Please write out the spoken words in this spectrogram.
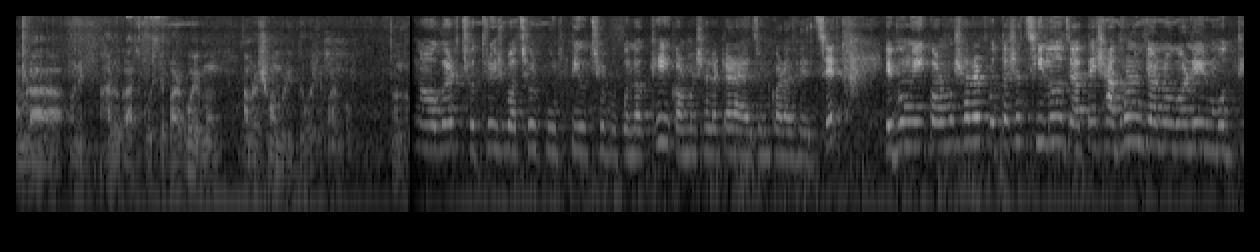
আমরা অনেক ভালো কাজ করতে পারব এবং আমরা সমৃদ্ধ হতে পারব। ধন্যবাদ ছত্রিশ বছর পূর্তি উৎসব উপলক্ষে এই কর্মশালাটার আয়োজন করা হয়েছে এবং এই কর্মশালার প্রত্যাশা ছিল যাতে সাধারণ জনগণের মধ্যে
